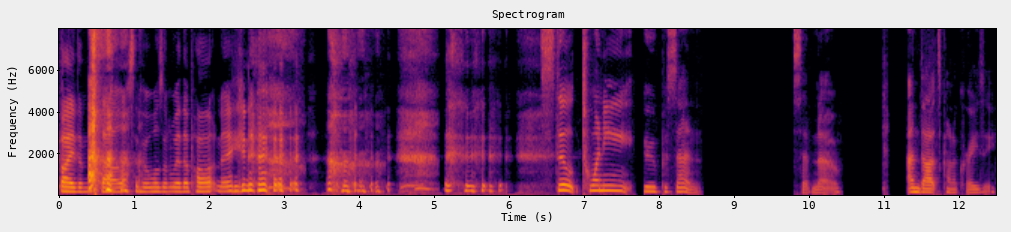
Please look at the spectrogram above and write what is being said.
by themselves if it wasn't with a partner, you know. Still, 22% said no. And that's kind of crazy.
